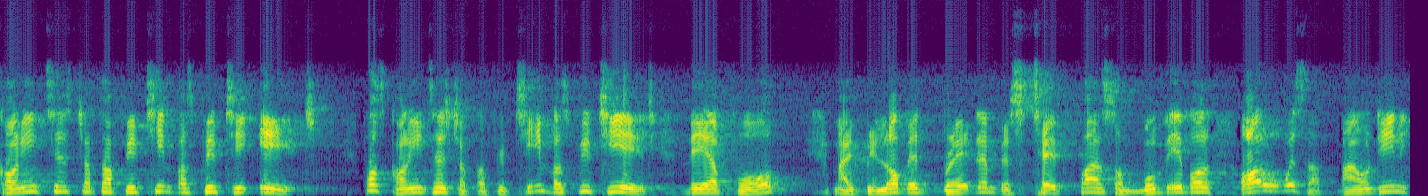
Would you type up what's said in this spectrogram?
Corinthians chapter 15, verse 58. First Corinthians chapter 15, verse 58. Therefore, my beloved brethren, be steadfast, unmovable, always abounding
